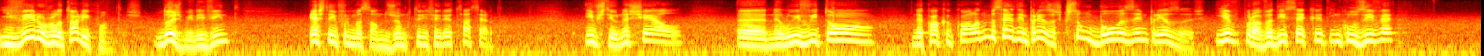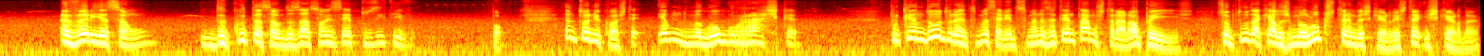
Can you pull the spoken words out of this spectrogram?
e ver o relatório e contas de 2020, esta informação do João Coutinho Figueiredo está certa. Investiu na Shell, eh, na Louis Vuitton, na Coca-Cola, numa série de empresas que são boas empresas. E a prova disso é que, inclusive, a variação da cotação das ações é positiva. Bom, António Costa é um demagogo rasca, porque andou durante uma série de semanas a tentar mostrar ao país, sobretudo àqueles malucos de extrema-esquerda e extre- esquerda,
